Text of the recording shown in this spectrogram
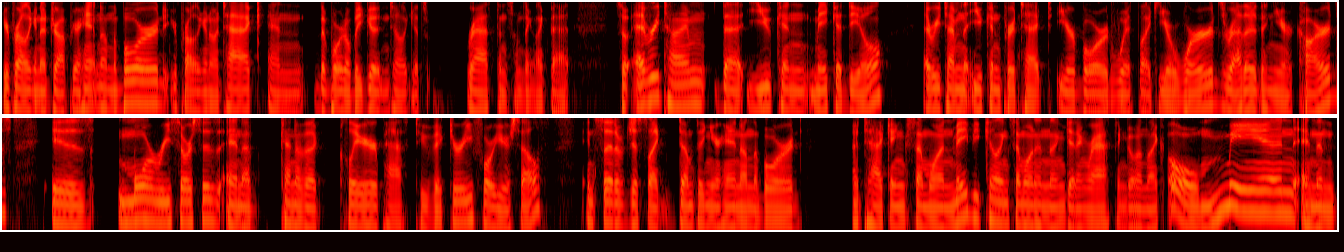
You're probably going to drop your hand on the board, you're probably going to attack, and the board will be good until it gets wrath and something like that. So every time that you can make a deal, every time that you can protect your board with like your words rather than your cards is more resources and a kind of a clear path to victory for yourself instead of just like dumping your hand on the board attacking someone, maybe killing someone, and then getting wrath and going like, "Oh man," and then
